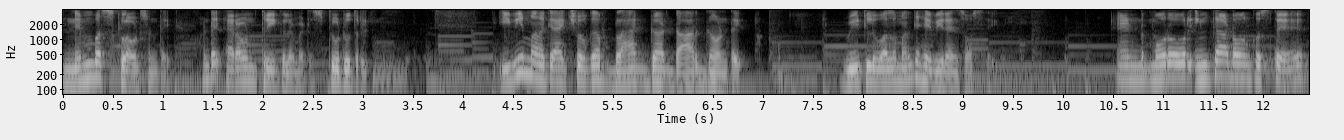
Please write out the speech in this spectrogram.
నింబస్ క్లౌడ్స్ ఉంటాయి. అంటే around three kilometres two to three ఇవి మనకి యాక్చువల్గా బ్లాక్గా డార్క్గా ఉంటాయి. వీటి వల్ల మనకి హెవీ రైన్స్ వస్తాయి. అండ్ మోర్ ఓవర్ ఇంకా డౌన్కి వస్తే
